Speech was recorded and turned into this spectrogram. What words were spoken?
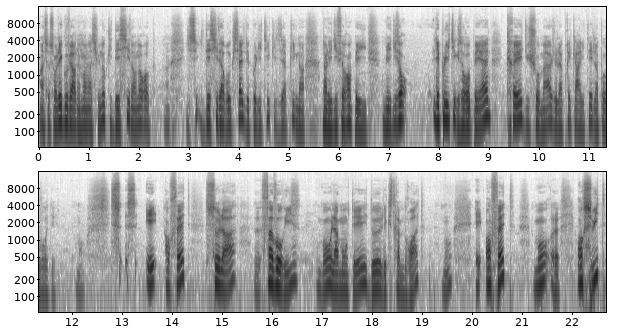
Hein, ce sont les gouvernements nationaux qui décident en Europe. Hein. Ils, décident à Bruxelles des politiques qu'ils appliquent dans, dans les différents pays. Mais disons, les politiques européennes créent du chômage, de la précarité, de la pauvreté. Et en fait, cela euh, favorise la montée de l'extrême droite, et en fait, euh, ensuite,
